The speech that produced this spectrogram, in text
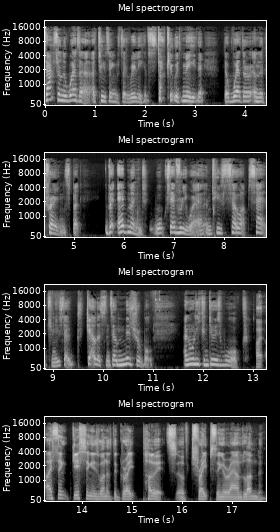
that and the weather are two things that really have stuck it with me. The the weather and the trains, but. But Edmund walks everywhere and he's so upset and he's so jealous and so miserable. And all he can do is walk. I, I think Gissing is one of the great poets of traipsing around London,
